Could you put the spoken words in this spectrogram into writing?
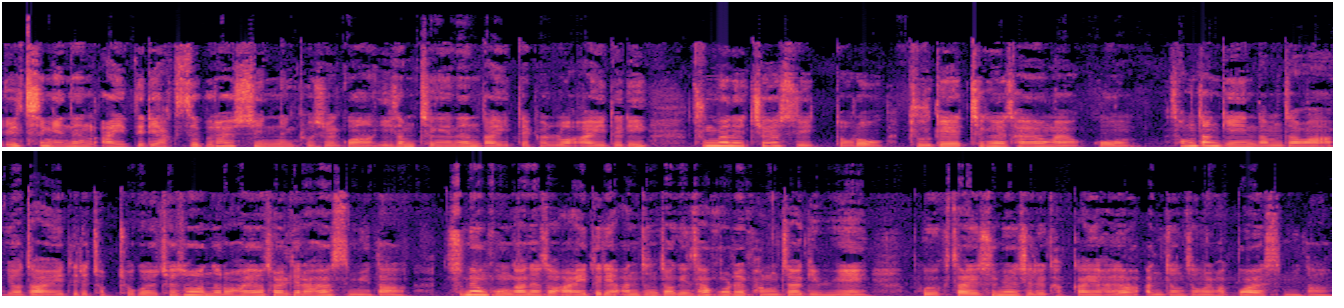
1층에는 아이들이 학습을 할 수 있는 교실과 2, 3층에는 나이대별로 아이들이 숙면을 취할 수 있도록 두 개의 층을 사용하였고 성장기인 남자와 여자 아이들의 접촉을 최소한으로 하여 설계를 하였습니다. 수면 공간에서 아이들이 안전적인 사고를 방지하기 위해 보육사의 수면실을 가까이 하여 안정성을 확보하였습니다.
